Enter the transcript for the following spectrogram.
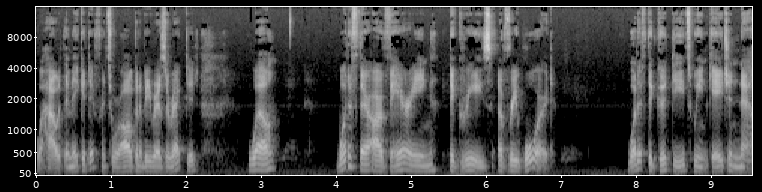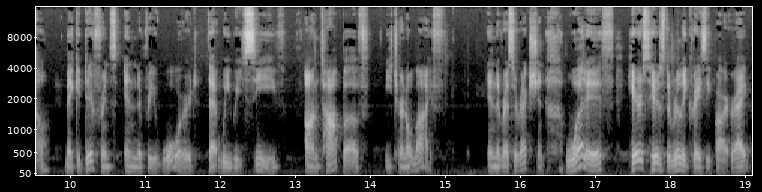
Well, how would they make a difference? We're all going to be resurrected. Well, what if there are varying degrees of reward? What if the good deeds we engage in now make a difference in the reward that we receive on top of eternal life in the resurrection? What if here's here's the really crazy part, right?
